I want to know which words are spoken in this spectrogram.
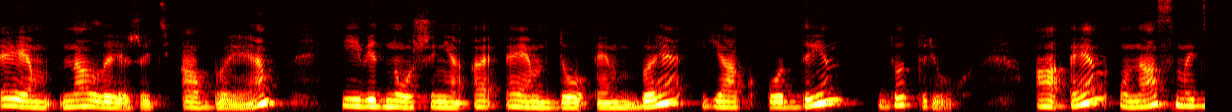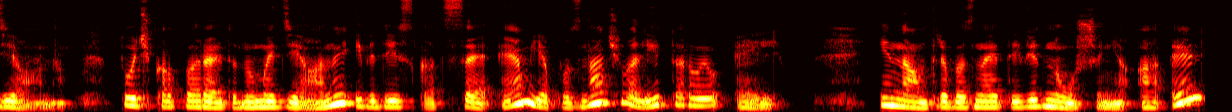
М належить АБ, і відношення АМ до МБ як 1 до 3 а N у нас медіана. Точка перетину медіани і відрізка CM я позначила літерою L. І нам треба знайти відношення AL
